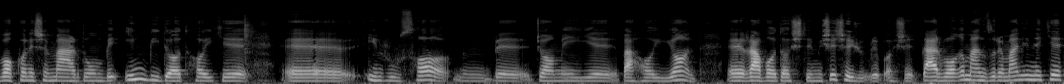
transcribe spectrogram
واکنش مردم به این بیدادهایی که این روزها به جامعه بهاییان روا داشته میشه چجوره باشه؟ در واقع منظور من اینه که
